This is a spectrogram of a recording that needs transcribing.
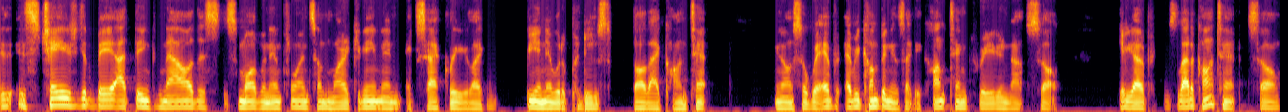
it, it's changed a bit. I think now this is more of an influence on marketing and exactly like being able to produce all that content. You know, so every, every company is like a content creator now. So you got to produce a lot of content. So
